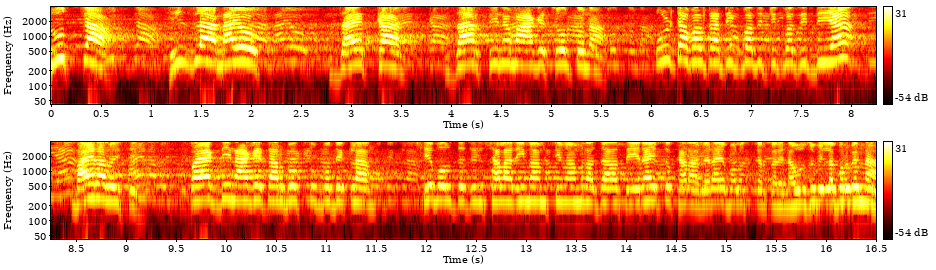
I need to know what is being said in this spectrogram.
লুচ্চা হিজলা নায়ক জায়েদ খান, যার সিনেমা আগে চলতো না। উল্টা পাল্টা টিকবাজি টিকবাজি দিয়া ভাইরাল হয়েছে কয়েকদিন আগে তার বক্তব্য দেখলাম, সে বলতেছেন, শালার ইমাম টিমামরা যারা আছে, এরাই তো খারাপ, এরাই বলৎকার করে। নাউজুবিল্লাহ পড়বেন না?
